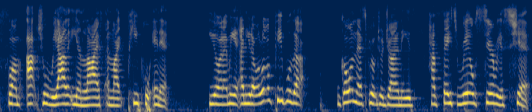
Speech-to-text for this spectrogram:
from actual reality and life and like people in it. You know what I mean? And, you know, a lot of people that go on their spiritual journeys have faced real serious shit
